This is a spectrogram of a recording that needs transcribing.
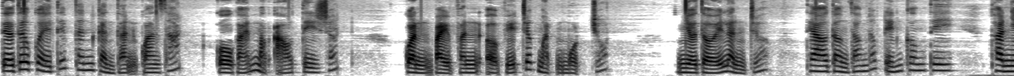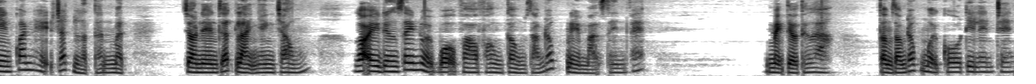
Tiểu thư quầy tiếp thân cẩn thận quan sát cô gái mặc áo t-shirt, quần bảy phân ở phía trước mặt một chút. Nhớ tới lần trước, theo tầng giám đốc đến công ty, thoạt nhìn quan hệ rất là thân mật, cho nên rất là nhanh chóng, gọi đường dây nội bộ vào phòng tổng giám đốc để mà xin phép. Mạnh tiểu thư à, tổng giám đốc mời cô đi lên trên.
